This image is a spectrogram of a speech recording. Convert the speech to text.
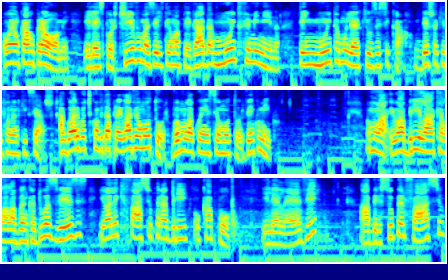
ou é um carro para homem? Ele é esportivo, mas ele tem uma pegada muito feminina. Tem muita mulher que usa esse carro. Deixa aqui falando o que, que você acha. Agora eu vou te convidar para ir lá ver o motor. Vamos lá conhecer o motor. Vem comigo. Vamos lá, eu abri lá aquela alavanca duas vezes e olha que fácil para abrir o capô. Ele é leve, abre super fácil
